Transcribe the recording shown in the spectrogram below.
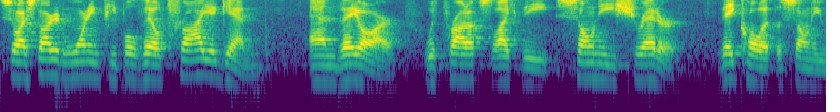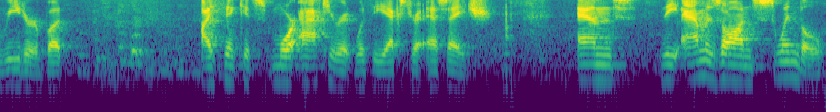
So I started warning people they'll try again, and they are, with products like the Sony Shredder. They call it the Sony Reader, but I think it's more accurate with the extra SH. And the Amazon swindle.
